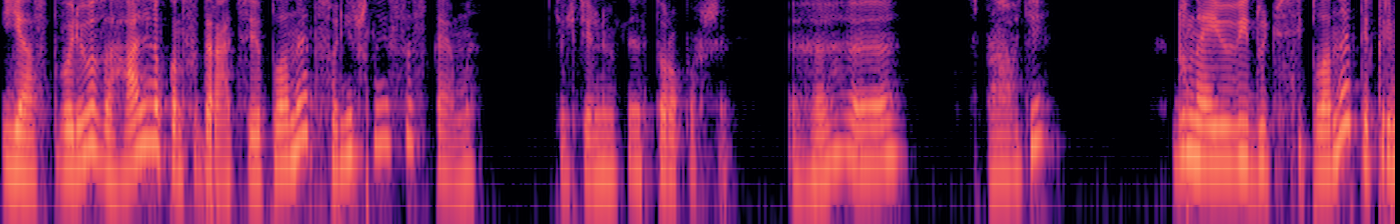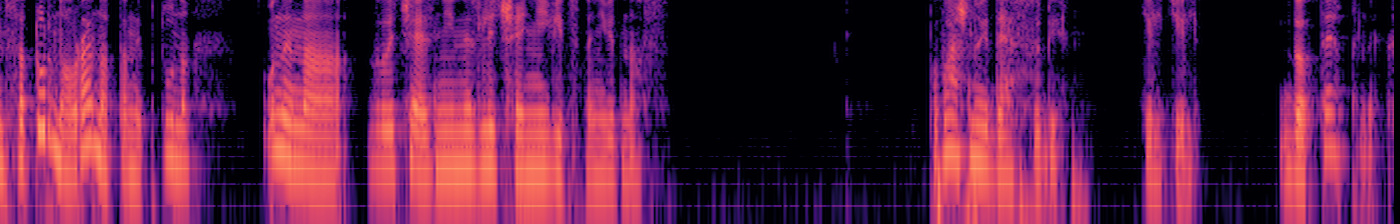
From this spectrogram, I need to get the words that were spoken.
Я створю загальну конфедерацію планет сонячної системи, тільки не второпавши. Ге-ге, справді? До неї увійдуть всі планети, крім Сатурна, Урана та Нептуна. Вони на величезній незліченній відстані від нас. Поважно йде собі, тіль-тіль. Дотепник.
